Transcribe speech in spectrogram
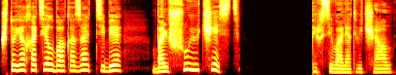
что я хотел бы оказать тебе большую честь. Персиваль отвечал,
